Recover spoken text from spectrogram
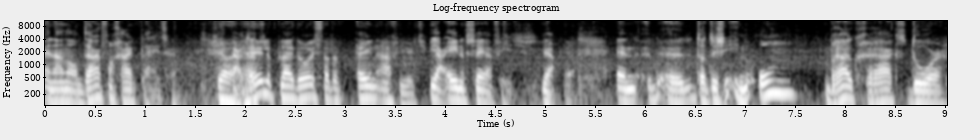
en aan de hand daarvan ga ik pleiten. Ja, het hele pleidooi staat op één A4'tje. Ja, één of twee A4'tjes. Ja. ja. En uh, dat is in onbruik geraakt door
